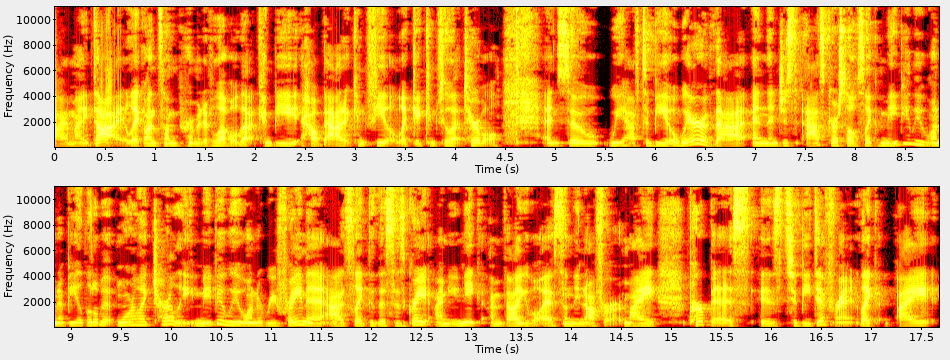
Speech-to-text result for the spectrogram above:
I might die. Like on some primitive level, that can be how bad it can feel. Like it can feel that terrible. And so we have to be aware of that and then just ask ourselves, like, maybe we want to be a little bit more like Charlie. Maybe we want to reframe it as like, this is great. I'm unique. I'm valuable. I have something to offer. My purpose is to be different. Like I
